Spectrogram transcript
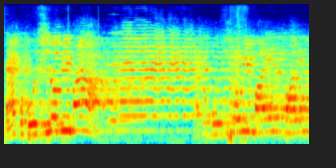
এক বৈষ্ণবী মা। এক বৈষ্ণবী মায়ের বাড়ি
